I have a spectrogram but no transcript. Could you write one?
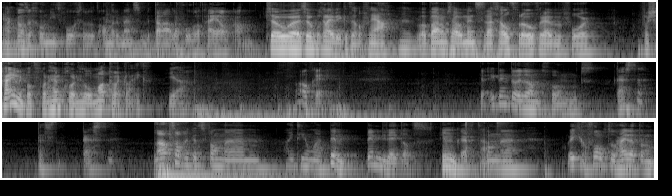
Maar ik kan zich gewoon niet voorstellen dat andere mensen betalen voor wat hij al kan. Zo, eh, zo begrijp ik het wel. Van, ja, wa- waarom zouden mensen daar geld voor over hebben voor waarschijnlijk wat voor hem gewoon heel makkelijk lijkt. Ja. Oké. Ja, ik denk dat je dan gewoon moet testen. Testen. Testen. Laatst zag ik het van, ehm hoe heet die jongen? Pim. Pim die deed dat. Die heb Hmm, ik echt ja. gewoon eh, een beetje gevolgd hoe hij dat dan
